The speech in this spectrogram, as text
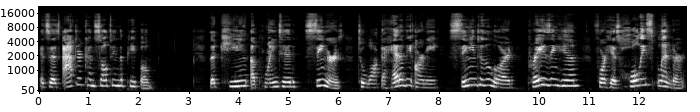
It says, After consulting the people, the king appointed singers to walk ahead of the army, singing to the Lord, praising him for his holy splendor.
